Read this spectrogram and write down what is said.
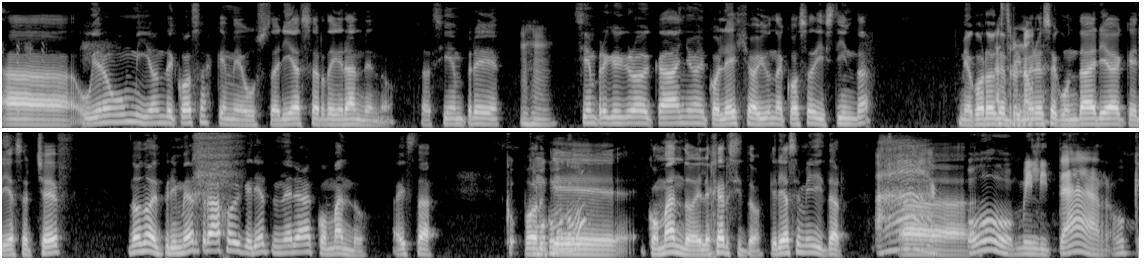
uh, hubieron un millón de cosas que me gustaría hacer de grande, ¿no? Sea, siempre, siempre que creo que cada año en el colegio había una cosa distinta. Me acuerdo que en primero de secundaria quería ser chef. No, no, el primer trabajo que quería tener era comando. Ahí está. Porque, ¿Cómo, cómo, Comando, el ejército. Quería ser militar. Ah, ah, oh, militar, ok.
